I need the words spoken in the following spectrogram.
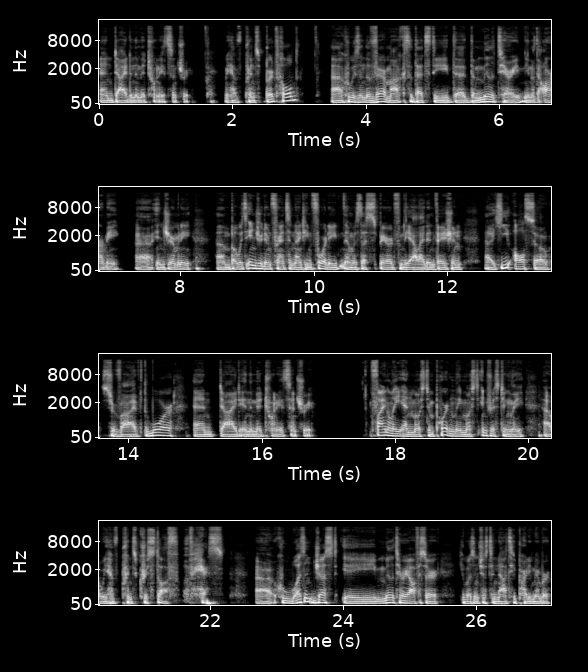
and died in the mid 20th century. We have Prince Berthold, uh, who was in the Wehrmacht, that's the, the, the military, you know, the army uh, in Germany, um, but was injured in France in 1940 and was thus spared from the Allied invasion. Uh, he also survived the war and died in the mid 20th century. Finally, and most importantly, most interestingly, uh, we have Prince Christoph of Hesse, uh, who wasn't just a military officer, he wasn't just a Nazi party member,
